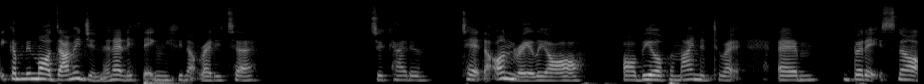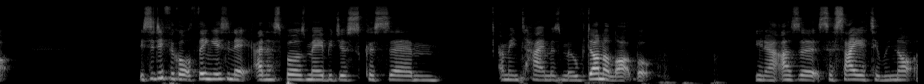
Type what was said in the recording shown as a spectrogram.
it can be more damaging than anything if you're not ready to to kind of take that on really or or be open minded to it. Um, but it's not. It's a difficult thing, isn't it? And I suppose maybe just because um, I mean, time has moved on a lot, but you know, as a society, we're not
